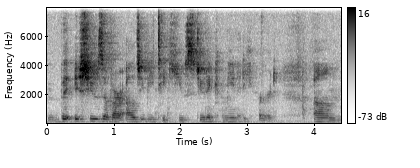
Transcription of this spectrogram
the issues of our LGBTQ student community heard. Um,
